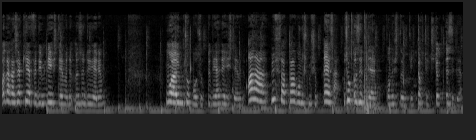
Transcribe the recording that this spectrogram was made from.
Arada arkadaşlar kıyafetimi değiştiremedim özür dilerim. Moralim çok bozuktu diye değiştiremedim. Ana 3 dakika konuşmuşum. Neyse çok özür dilerim konuştuğum için. Çok çok çok özür dilerim.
